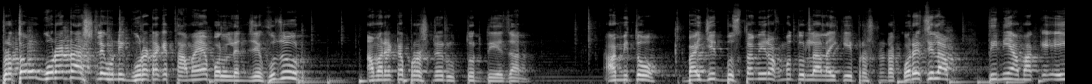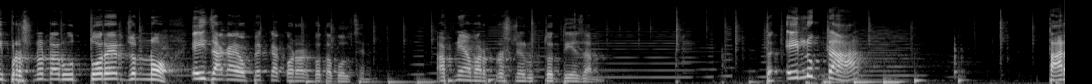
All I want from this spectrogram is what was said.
প্রথম ঘোড়াটা আসলে উনি ঘোড়াটাকে থামাইয়া বললেন যে, হুজুর, আমার একটা প্রশ্নের উত্তর দিয়ে যান। আমি তো বাইজিদ বুস্তামি রহমতুল্লাহ আলাইকে এই প্রশ্নটা করেছিলাম। তিনি আমাকে এই প্রশ্নটার উত্তরের জন্য এই জায়গায় অপেক্ষা করার কথা বলছেন। আপনি আমার প্রশ্নের উত্তর দিয়ে যান। তো এই লোকটা তার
